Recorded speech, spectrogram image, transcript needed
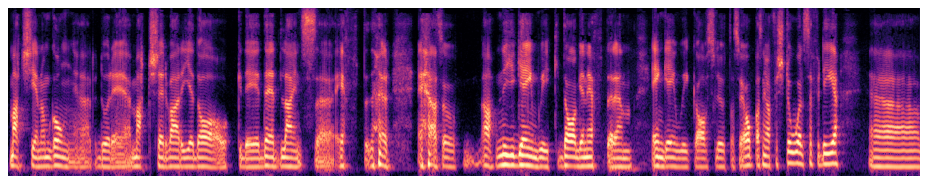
matchgenomgångar då det är matcher varje dag och det är deadlines eh, efter, alltså ja, ny game week dagen efter en, en game week avslutas. Så jag hoppas ni har förståelse för det. Uh,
